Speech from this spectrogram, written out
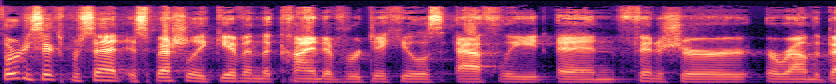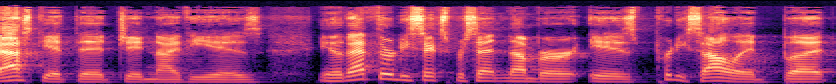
36%, especially given the kind of ridiculous athlete and finisher around the basket that Jaden Ivey is. You know, that 36% number is pretty solid, but,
